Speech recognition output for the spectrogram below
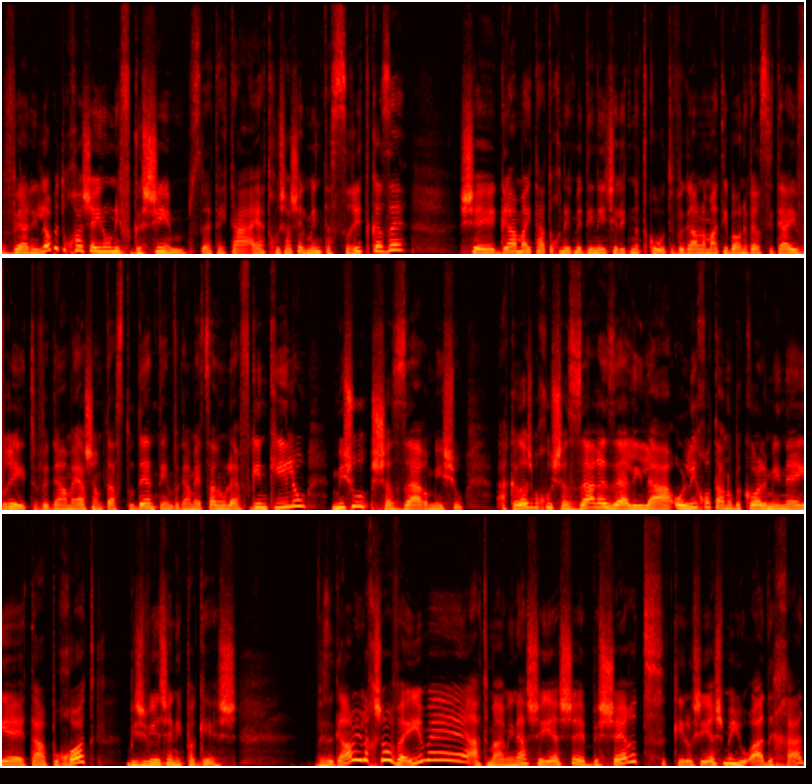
ואני לא בטוחה שהיינו נפגשים. זאת אומרת, הייתה, היה תחושה של מין תסריט כזה, שגם הייתה תוכנית מדינית של התנתקות, וגם למדתי באוניברסיטה העברית, וגם היה שם תא סטודנטים, וגם יצאנו להפגין, כאילו מישהו שזר מישהו. הקדוש ברוך הוא שזר איזה עלילה, הוליך אותנו בכל מיני uh, תהפוכות, בשביל שניפגש. וזה גרם לי לחשוב, האם uh, את מאמינה שיש uh, בשרט, כאילו שיש מיועד אחד?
